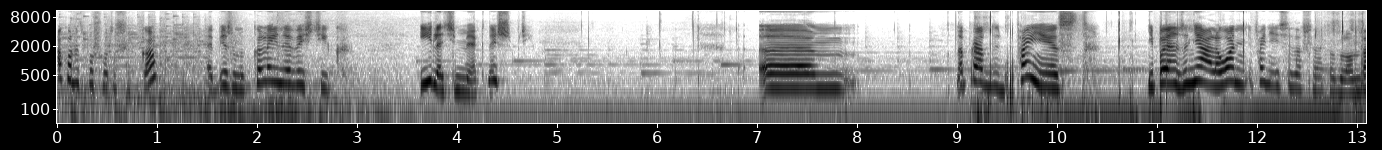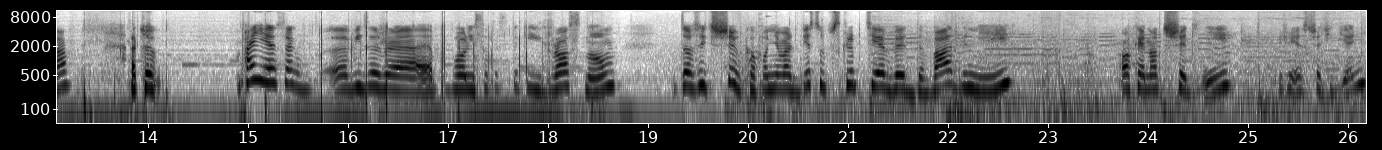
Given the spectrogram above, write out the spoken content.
akurat poszło to szybko. E, Bierzemy kolejny wyścig i lecimy jak najszybciej. Em, naprawdę fajnie jest. Nie powiem, że nie, ale ładnie, fajnie się zawsze tak ogląda. Znaczy, fajnie jest jak e, widzę, że powoli statystyki rosną dosyć szybko, ponieważ dwie subskrypcje w dwa dni. Okej, no trzy dni. Dzisiaj jest trzeci dzień.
